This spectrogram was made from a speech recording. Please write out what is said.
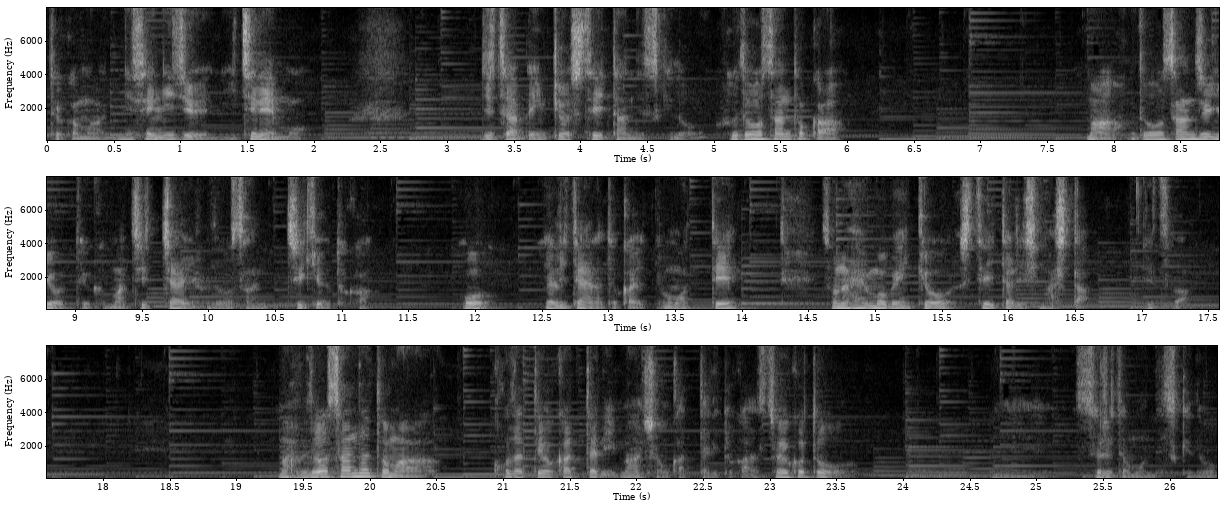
というかまあ2021年も実は勉強していたんですけど、不動産とか、まあ不動産事業というか、まあちっちゃい不動産事業とかをやりたいなとか思って、その辺も勉強していたりしました、実は。まあ不動産だとまあ戸建てを買ったりマンション買ったりとかそういうことを、えー、すると思うんですけど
